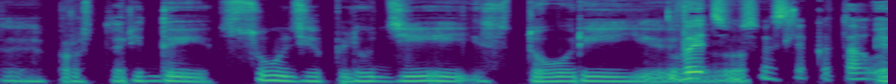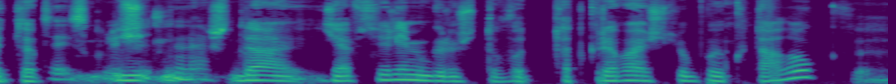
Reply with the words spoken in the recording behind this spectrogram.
э, просто ряды судеб, людей, историй. В этом смысле каталог это, это исключительно что? Да, я все время говорю, что вот открываешь любой каталог, э,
